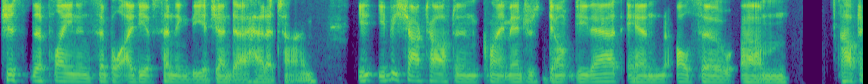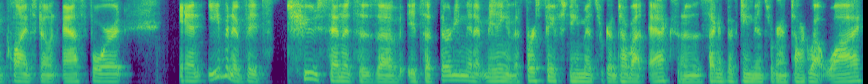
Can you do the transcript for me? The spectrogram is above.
just the plain and simple idea of sending the agenda ahead of time. You'd be shocked how often client managers don't do that, and also um, often clients don't ask for it. And even if it's two sentences of it's a 30 minute meeting, in the first 15 minutes we're going to talk about X, and in the second 15 minutes we're going to talk about Y.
